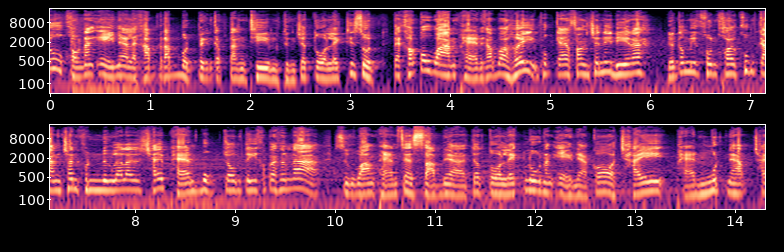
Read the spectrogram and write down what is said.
ลูกของนางเอกเนี่ยแหละครับรับบทเป็นกัปตันทีมถึงจะตัวเล็กที่สุด แต่เขาก็วางแผนครับว่าเฮ้ยพวกแกฟังฉันให้ดีนะ เดี๋ยวต้องมีคนคอยคุ้มกันฉันคนหนึงแล้วเราจะใช้แผนบุกโจมตีเข้าไปข้างหน้า ซึ่งวางแผนเสร็จสับเนี่ยเจ้าตัวเล็กลูกนางเอกเนี่ยก็ใช้แผนมุดนะครับใช้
